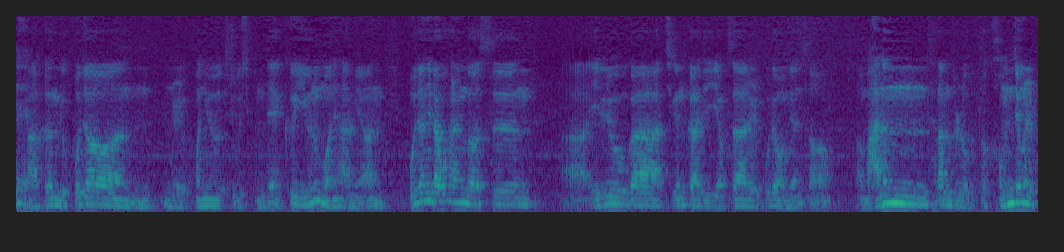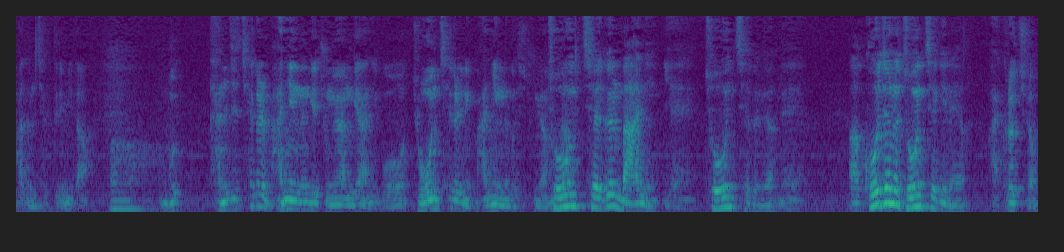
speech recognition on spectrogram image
예. 아, 그런 그 고전을 권유드리고 싶은데 그 이유는 뭐냐 하면 고전이라고 하는 것은 아, 인류가 지금까지 역사를 꾸려오면서 어, 많은 사람들로부터 검증을 받은 책들입니다. 아, 무- 단지 책을 많이 읽는 게 중요한 게 아니고 좋은 책을 읽- 많이 읽는 것이 중요합니다. 좋은 책을 많이, 예, 좋은 책을요. 네. 아, 고전은 좋은 책이네요. 아 그렇죠.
